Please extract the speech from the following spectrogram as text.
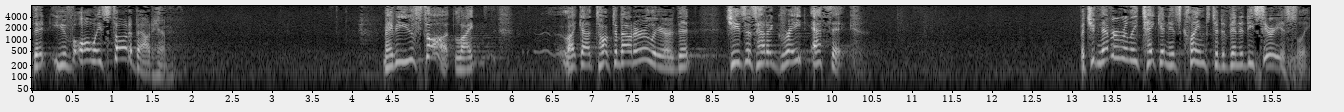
that you've always thought about him. Maybe you've thought, like, like I talked about earlier, that Jesus had a great ethic. But you've never really taken his claims to divinity seriously.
